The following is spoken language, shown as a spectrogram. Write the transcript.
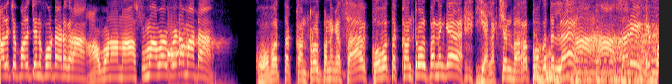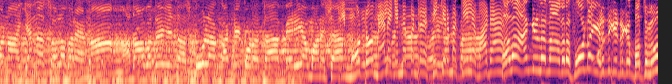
பளிச்சு பளிச்சுன்னு போட்டோ எடுக்கிறான். அவனை நான் சும்மாவே விட மாட்டேன். கோவத்தை கண்ட்ரோல் பண்ணுங்க சார் கோவத்தை கண்ட்ரோல் பண்ணுங்க. எலெக்ஷன் வரப்போகுது இல்ல ஆ, ஆ, சரி. இப்போ நான் என்ன சொல்ல வரேன்னா அதாவது இந்த ஸ்கூலை கட்டி கொடுத்த பெரிய மனுஷன் மோட்டோ மேல என்ன பண்ற? சீக்கிரமா கீழே வாடா. பல ஆங்கிள் நான் அவரை போட்டோ எடுத்துக்கிட்டு இருக்கேன் பத்துலு.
